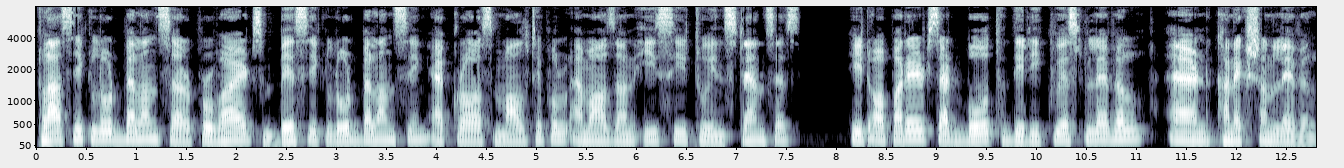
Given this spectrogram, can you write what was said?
Classic Load Balancer provides basic load balancing across multiple Amazon EC2 instances it operates at both the request level and connection level.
